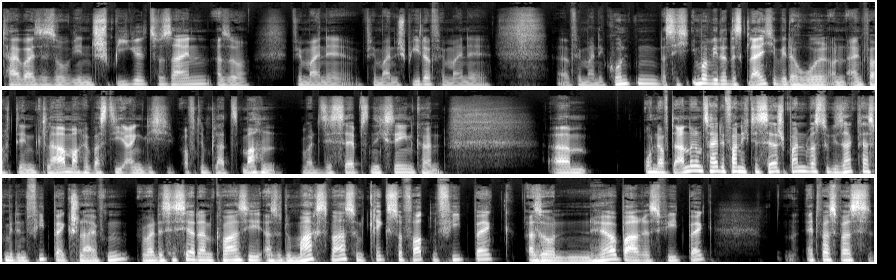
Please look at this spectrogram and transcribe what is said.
teilweise so wie ein Spiegel zu sein, also für meine, für meine Spieler, für meine, äh, für meine Kunden, dass ich immer wieder das Gleiche wiederhole und einfach denen klar mache, was die eigentlich auf dem Platz machen, weil sie es selbst nicht sehen können. Ähm, und auf der anderen Seite fand ich das sehr spannend, was du gesagt hast mit den Feedback-Schleifen, weil das ist ja dann quasi, also du machst was und kriegst sofort ein Feedback, also ein hörbares Feedback etwas, was,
